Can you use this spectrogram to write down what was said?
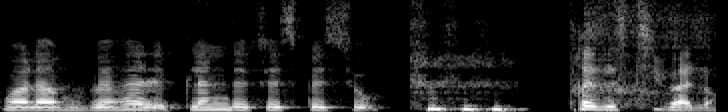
Voilà, vous verrez, elle est pleine d'effets spéciaux. Très estivale.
